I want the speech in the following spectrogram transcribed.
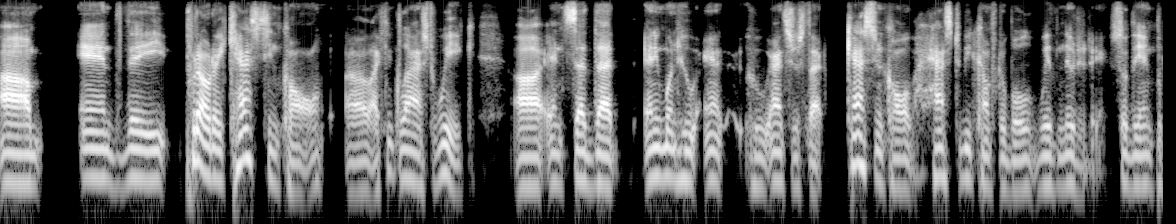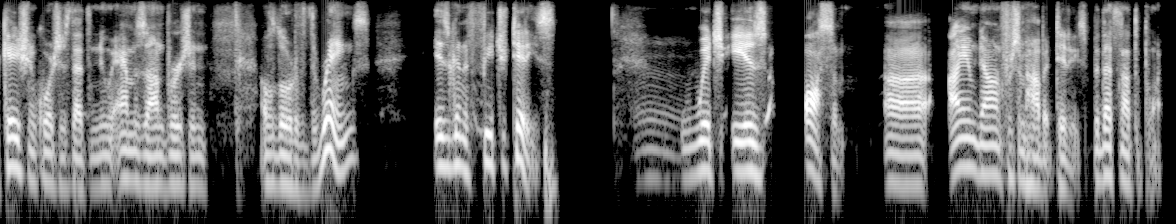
Um, and they put out a casting call, uh, I think last week, uh, and said that anyone who an- who answers that casting call has to be comfortable with nudity. So the implication, of course, is that the new Amazon version of Lord of the Rings is going to feature titties, Mm. which is awesome. Uh, I am down for some Hobbit titties, but that's not the point.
